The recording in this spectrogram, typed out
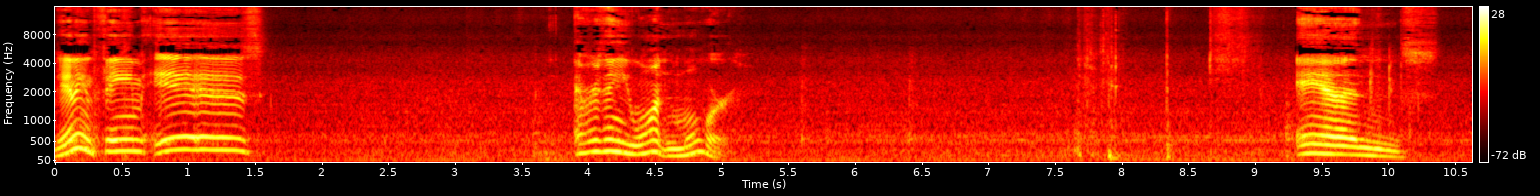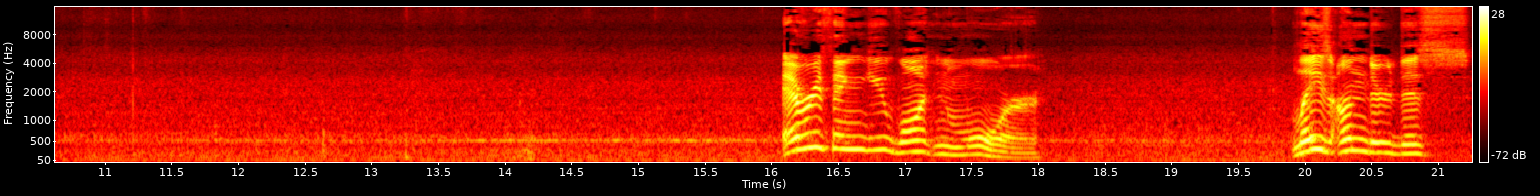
The ending theme is everything you want and more. And everything you want and more lays under this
